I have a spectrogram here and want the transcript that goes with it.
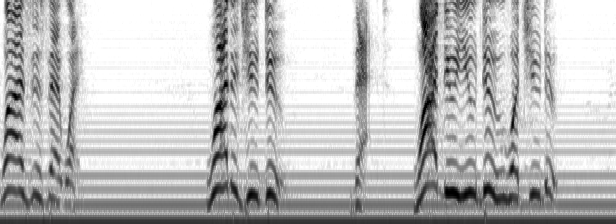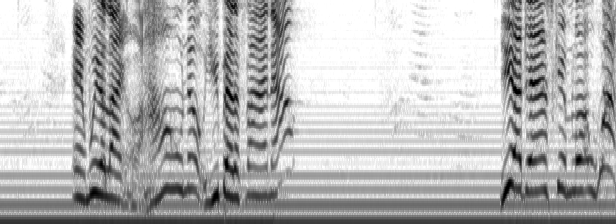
Why is this that way? Why did you do that? Why do you do what you do? And we're like, oh, I don't know. You better find out. You have to ask him, Lord, why,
